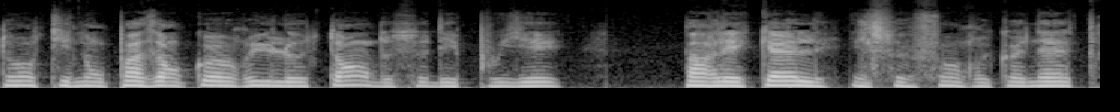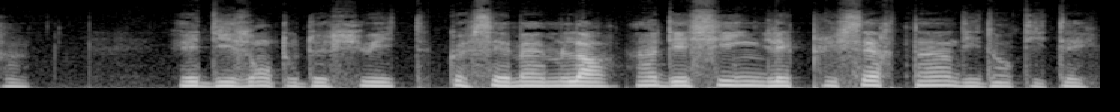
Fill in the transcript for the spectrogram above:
dont ils n'ont pas encore eu le temps de se dépouiller, par lesquelles ils se font reconnaître. Et disons tout de suite que c'est même là un des signes les plus certains d'identité.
